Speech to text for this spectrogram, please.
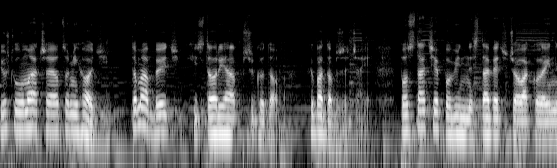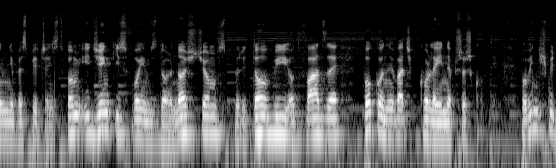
Już tłumaczę o co mi chodzi. To ma być historia przygodowa. Chyba dobrze czaję. Postacie powinny stawiać czoła kolejnym niebezpieczeństwom i dzięki swoim zdolnościom, sprytowi, odwadze pokonywać kolejne przeszkody. Powinniśmy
